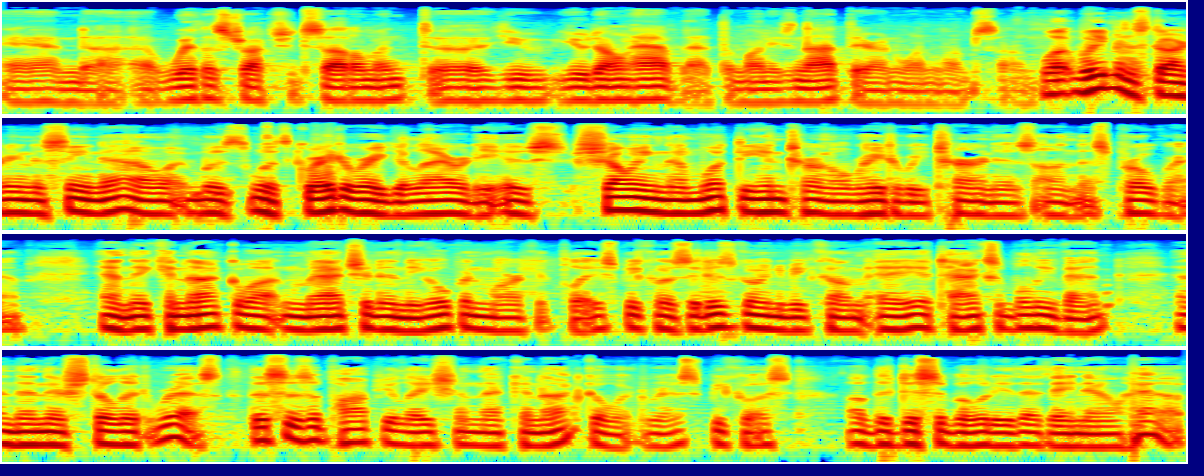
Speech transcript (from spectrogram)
And uh, with a structured settlement, uh, you you don't have that. The money's not there in one lump sum. What we've been starting to see now, was with greater regularity, is showing them what the internal rate of return is on this program, and they cannot go out and match it in the open marketplace because it is going to become a a taxable event, and then they're still at risk. This is a population that cannot go at risk because of the disability that they now have,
